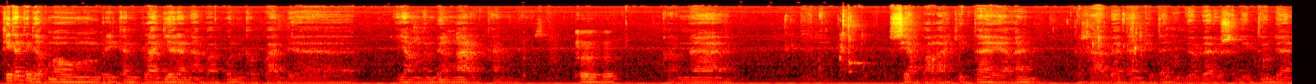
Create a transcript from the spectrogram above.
kita tidak mau memberikan pelajaran apa pun kepada yang mendengarkan. Mhm. karena siapalah kita ya kan? Persahabatan kita juga baru segitu dan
